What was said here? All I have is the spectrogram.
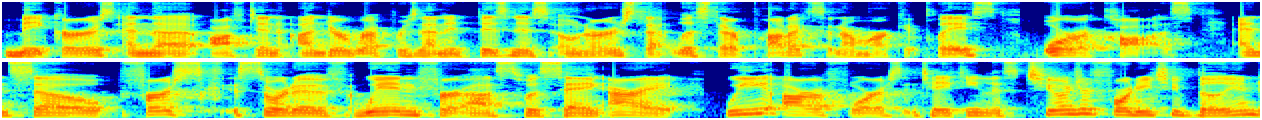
makers and the often underrepresented business owners that list their products in our marketplace or a cause. And so, first sort of win for us was saying, all right, we are a force in taking this $242 billion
